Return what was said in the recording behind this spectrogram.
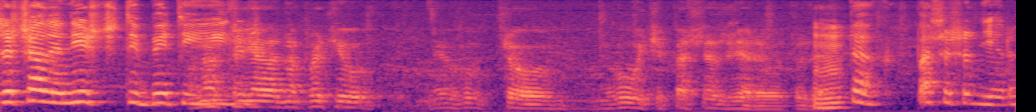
почали нищити, бити Вона її. стояла напроти того вулиці пасажира туди. Мгм. Так, Паша Шадєра.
